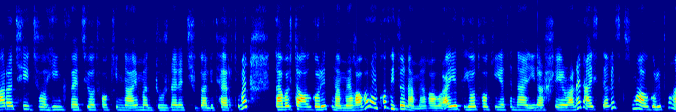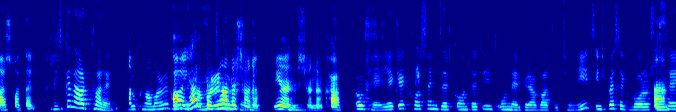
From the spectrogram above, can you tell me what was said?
առաջի 5, 6, 7 հոգի նայում են դուրները չի գալի թերթում են, դա ոչ թե ալգորիթմն է մեղավոր, այլ քո վիդեոն է մեղավոր։ Այ այդ 7 հոգին եթե նայեն իրար share անեն, այստեղից սկսում է ալգորիթմը աշխատել։ Այսինքն արդար են։ Դուք համարում եք որ դա միանշանակ, միանշանակ, հա։ Okay, եկեք խոսենք ձեր կոնտենտից ու ներգրավվածությունից, ինչպես եք որոշում թե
